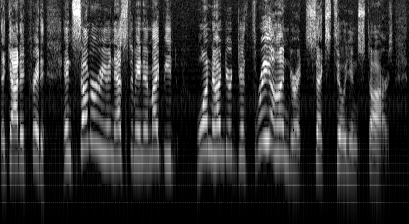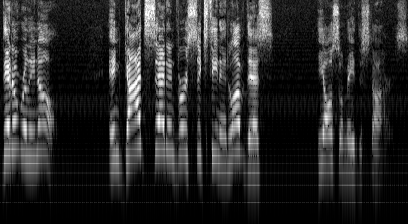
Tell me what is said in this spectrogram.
that God had created. And some are even estimating it might be 100 to 300 sextillion stars. They don't really know. And God said in verse 16, I love this, He also made the stars.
